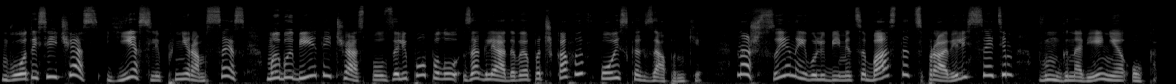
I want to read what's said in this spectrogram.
Вот и сейчас, если б не Рамсес, мы бы битый час ползали по полу, заглядывая под шкафы в поисках запонки. Наш сын и его любимица Бастет справились с этим в мгновение ока.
